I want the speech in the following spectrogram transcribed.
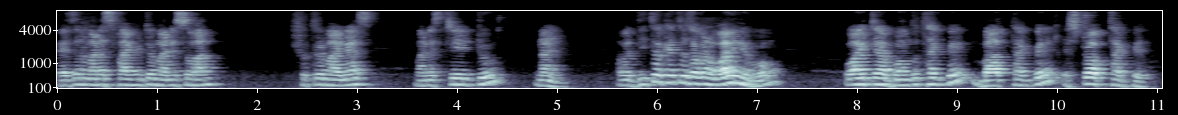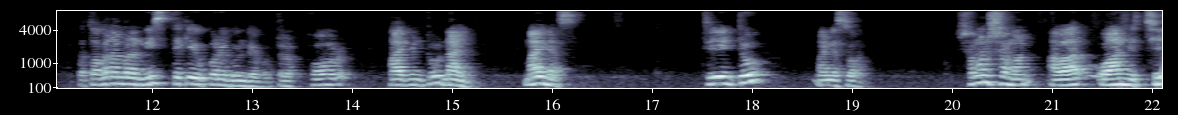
এর জন্য minus five into minus one সূত্র minus minus three into nine আবার দ্বিতীয় ক্ষেত্রে যখন ওয়াই নেব ওয়াইটা বন্ধ থাকবে, বাদ থাকবে স্টপ থাকবে। তো তখন আমরা নিচ থেকে উপরে গুণ দেবো। তাহলে four five into nine minus three into minus one সমান সমান আবার ওয়ান নিচ্ছি।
